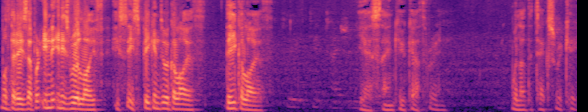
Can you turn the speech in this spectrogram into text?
Well, is that, but in, in his real life, he's, he's speaking to a Goliath, the Goliath. Yes, thank you, Catherine. We'll have the text, Ricky.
